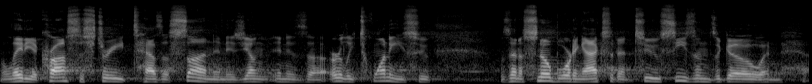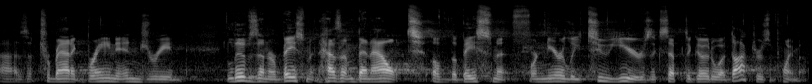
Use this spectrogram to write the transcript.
The lady across the street has a son in his, young, in his uh, early 20s who was in a snowboarding accident two seasons ago and uh, has a traumatic brain injury lives in her basement, hasn't been out of the basement for nearly two years except to go to a doctor's appointment.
